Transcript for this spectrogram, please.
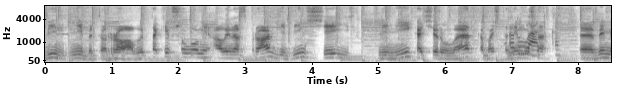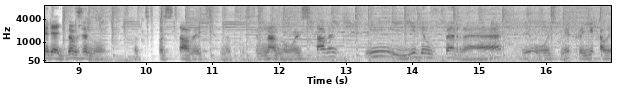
Він нібито равлик такий в шоломі, але насправді він ще й лінійка чи рулетка. Бачите, ним можна е, виміряти довжину. От поставить, допустимо, на 0 ставимо і їдемо вперед. І ось ми проїхали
